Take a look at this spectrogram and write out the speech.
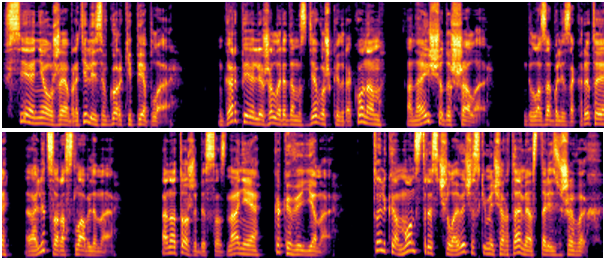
все они уже обратились в горки пепла. Гарпия лежала рядом с девушкой-драконом, она ещё дышала. Глаза были закрыты, а лицо расслаблено. Она тоже без сознания, как и Виена. Только монстры с человеческими чертами остались в живых.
